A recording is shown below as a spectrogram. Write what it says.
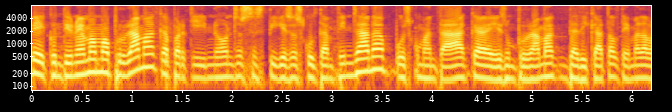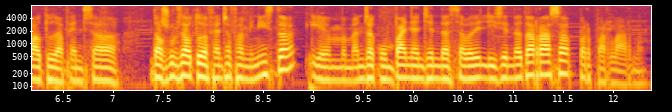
Bé, continuem amb el programa, que per qui no ens estigués escoltant fins ara, doncs comentar que és un programa dedicat al tema de l'autodefensa dels grups d'autodefensa feminista i ens acompanyen gent de Sabadell i gent de Terrassa per parlar-ne.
